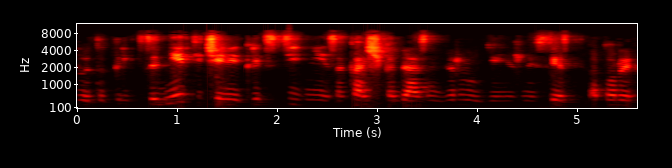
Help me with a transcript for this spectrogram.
то это 30 дней. В течение 30 дней заказчик обязан вернуть денежные средства, которые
